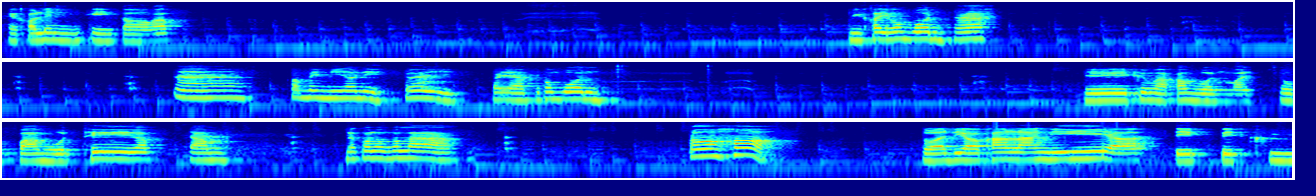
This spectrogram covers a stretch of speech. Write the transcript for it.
ให้เขาเล่นเองต่อครับ มีใครอยู่ข้างบนฮะอ่าก็ไม่มีแล้วนี่ เฮ้ยใครแอบไปข้างบนเฮ้ขึ้นมาข้างบนมาโชว์ความโหดเท่ครับจำแล้วก็ลงข้างล่างอ๋อฮะตัวเดียวข้างล่างนี้อะติดติดคือ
